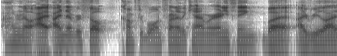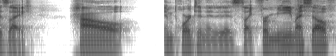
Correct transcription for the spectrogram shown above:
I don't know. I I never felt comfortable in front of the camera or anything, but I realized like how important it is. Like for me myself,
